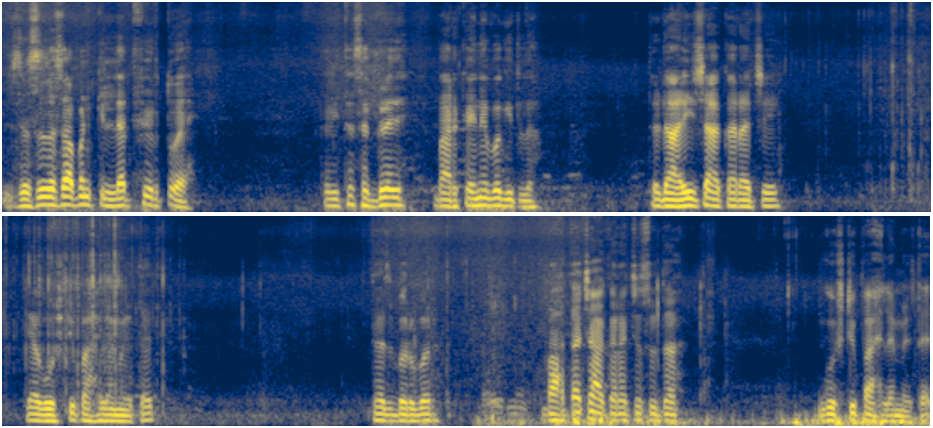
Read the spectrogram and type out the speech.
जसं जसं आपण किल्ल्यात फिरतो आहे तर इथं सगळे बारकाईने बघितलं तर डाळीच्या आकाराचे या गोष्टी पाहायला मिळतात. त्याचबरोबर भाताच्या आकाराच्या सुद्धा गोष्टी पाहायला मिळतात.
